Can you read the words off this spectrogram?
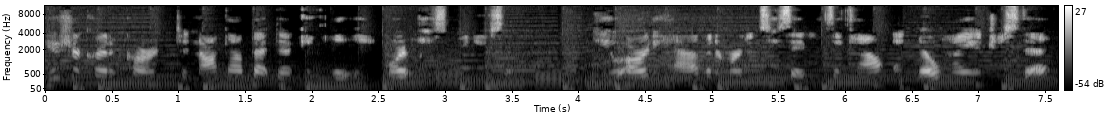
Use your credit card to knock out that debt completely or at least reduce it. Do you already have an emergency savings account and no high interest debt?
